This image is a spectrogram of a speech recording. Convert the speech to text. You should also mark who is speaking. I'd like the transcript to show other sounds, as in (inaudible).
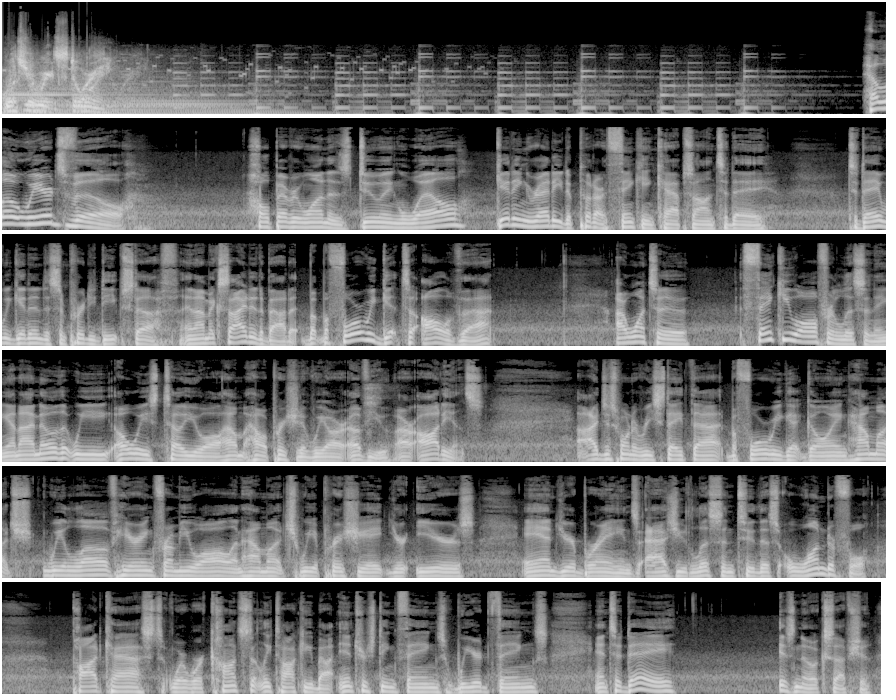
Speaker 1: what's your weird story?
Speaker 2: Hello, Weirdsville. Hope everyone is doing well. Getting ready to put our thinking caps on today. Today, we get into some pretty deep stuff, and I'm excited about it. But before we get to all of that, I want to thank you all for listening. And I know that we always tell you all how, how appreciative we are of you, our audience. I just want to restate that before we get going how much we love hearing from you all and how much we appreciate your ears and your brains as you listen to this wonderful podcast where we're constantly talking about interesting things, weird things, and today is no exception.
